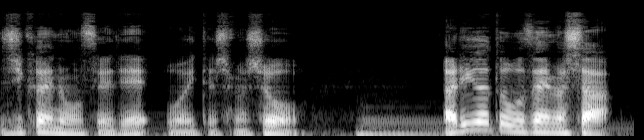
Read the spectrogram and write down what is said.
次回の音声でお会いいたしましょう。ありがとうございました。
